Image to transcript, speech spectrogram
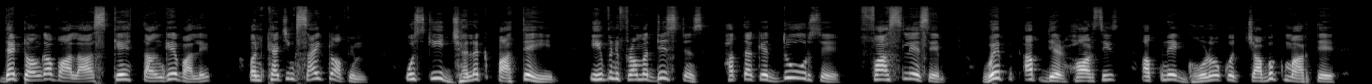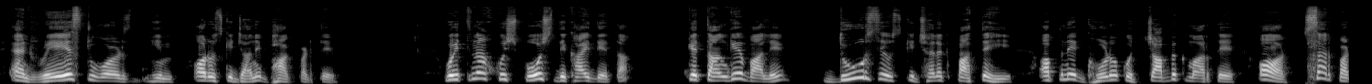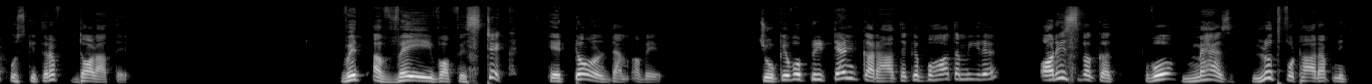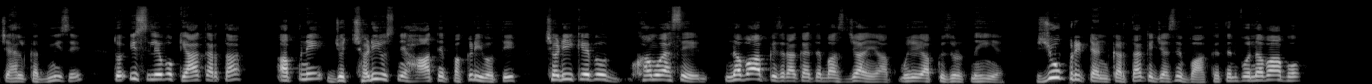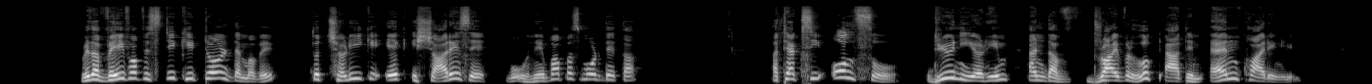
the tonga वालास के तांगे वाले on catching sight of him उसकी झलक पाते ही इवन फ्रॉम अ डिस्टेंस हत्या के दूर से फासले से विप अप देयर हॉर्सेस अपने घोड़ों को चाबुक मारते एंड रेस टूवर्ड्स हिम और उसकी जाने भाग पड़ते। वो इतना खुशपोश दिखाई देता कि तांगे वाले दूर से उसकी झलक पाते ही अपने घोड़ों को चाबुक मारते और सरपट उसकी तरफ़ दौड़ाते। With a wave of stick चूँकि वो प्रिटेंड कर रहा था कि बहुत अमीर है और इस वक्त वो महज लुत्फ उठा रहा अपनी चहलकदमी से तो इसलिए वो क्या करता? अपने जो छड़ी उसने हाथ में पकड़ी होती, छड़ी के वो हम ऐसे नवाब की जरा कहते, बस जाएँ आप, मुझे आपकी ज़रूरत नहीं है। यू प्रिटेंड करता कि जैसे वाकतन वो नवाब हो। With a wave of stick he turn them away तो छड़ी के एक इशारे से वो उन्हें वापस मोड़ देता। A taxi also drew near him, and the driver looked at him enquiringly.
